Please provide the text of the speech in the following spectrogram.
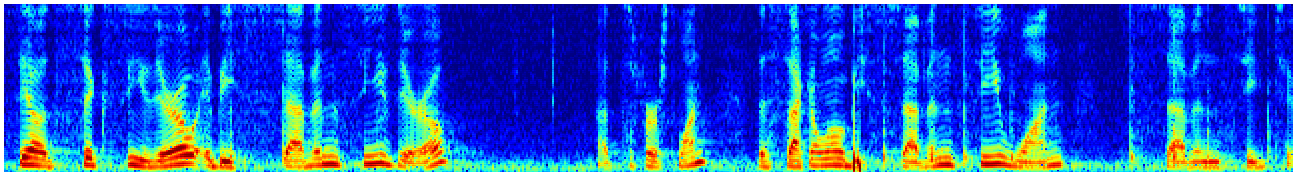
see how it's 6C0? It'd be 7C0. That's the first one. The second one would be 7C1, 7C2.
